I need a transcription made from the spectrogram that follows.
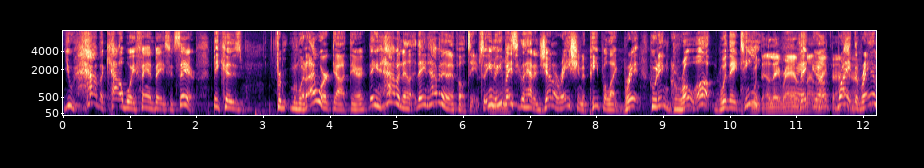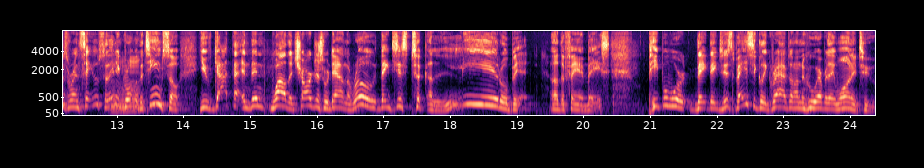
You have a Cowboy fan base. It's there because. From when I worked out there, they didn't have an they didn't have an NFL team. So you know, you mm-hmm. basically had a generation of people like Britt who didn't grow up with a team. With the LA Rams, They- you know, like that, right? The Rams were in St. Louis, so they didn't grow up mm-hmm. with a team. So you've got that, and then while the Chargers were down the road, they just took a little bit of the fan base. People were they, they just basically grabbed on to whoever they wanted to.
